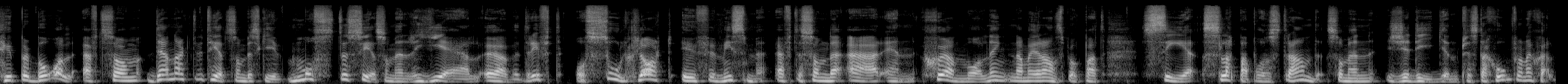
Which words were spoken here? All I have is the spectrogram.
hyperbol eftersom den aktivitet som beskrivs måste ses som en rejäl överdrift och solklart eufemism eftersom det är en skönmålning när man gör anspråk på att se slappa på en strand som en gedigen prestation från en själv.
